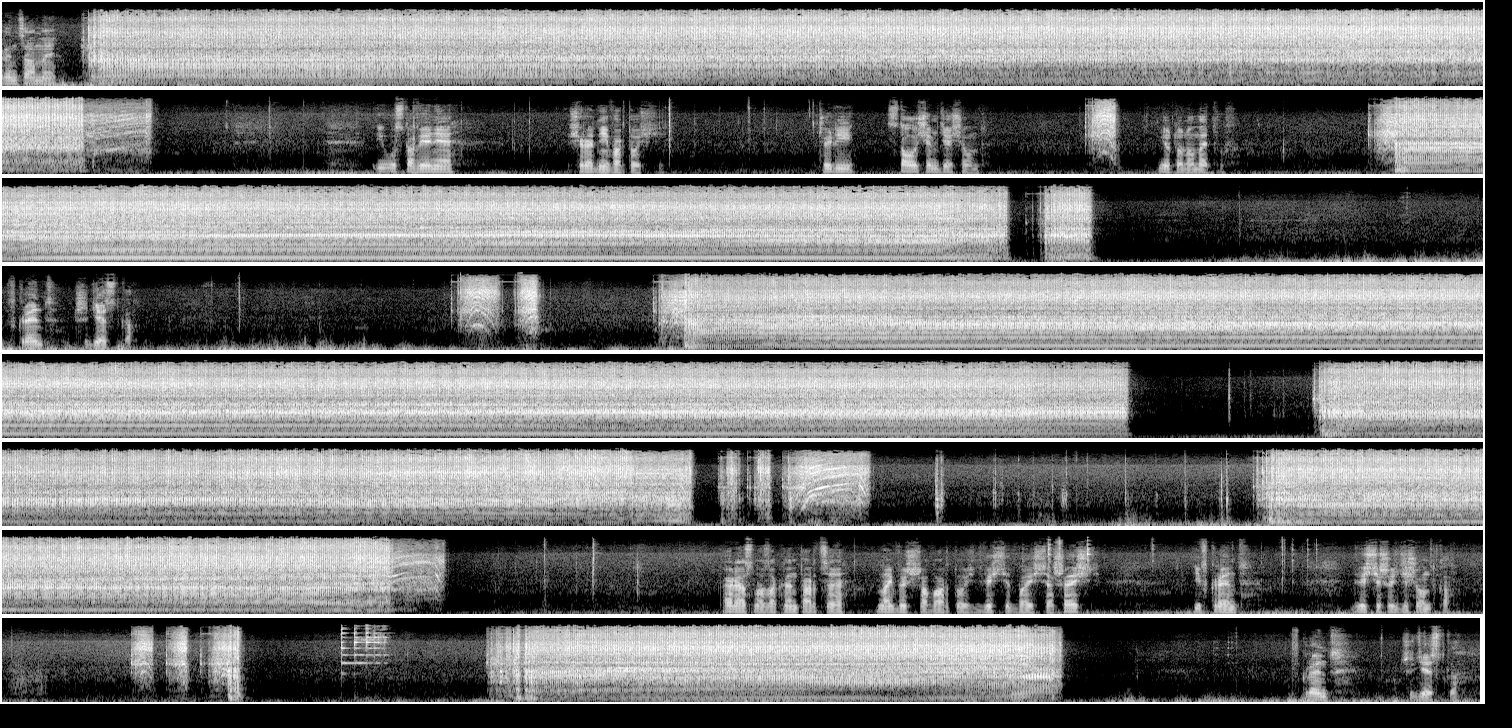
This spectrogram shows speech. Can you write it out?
Wykręcamy i ustawienie średniej wartości czyli 180 newtonometrów wkręt 30 Teraz na zakrętarce najwyższa wartość 226 i wkręt 260. Wkręt 30.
